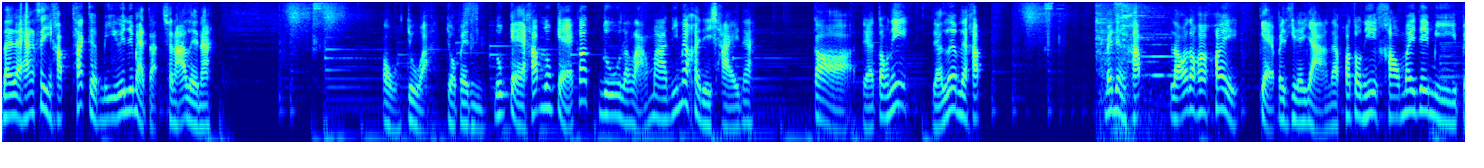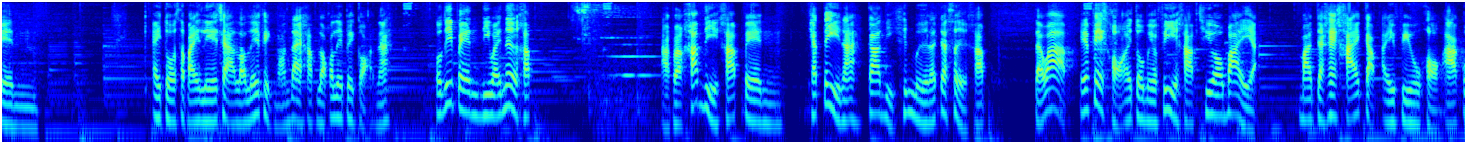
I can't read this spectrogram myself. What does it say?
ใดๆทั้งสิ้นครับ ถ้าเกิดมีวิลลิแมตชนะเลยนะ โอ้จั่วจั่วเป็นลูกแก่ครับลูกแก่ก็ดูหลังๆมานี่ไม่ค่อยได้ใช้นะ ก็เดี๋ยวตรงนี้เดี๋ยวเริ่มเลยครับ ไม่ดึงครับ เราก็ต้องค่อยๆ แกะไปทีละอย่างนะ เพราะตรงนี้เขาไม่ได้มีเป็น ไอตัวสไปเลชอะเราเล่นเฟกนอนได้ครับ เราก็เล่นไปก่อนนะ ตัวนี้เป็นดีไวเนอร์ครับ อะฝาครับดีครับ เป็นแคตตี้นะก็ดีขึ้นมือแล้วจะเสิร์ฟครับ แต่ว่าเอฟเฟกของไอตัวเมลฟี่ครับที่ว่าใบอะมันจะคล้ายๆกับไอฟิลของอาร์โก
